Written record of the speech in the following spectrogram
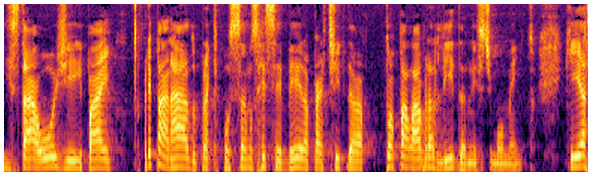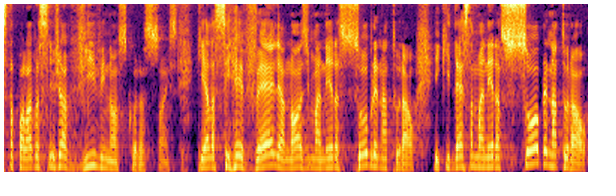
está hoje, Pai, preparado para que possamos receber a partir da tua palavra lida neste momento. Que esta palavra seja viva em nossos corações, que ela se revele a nós de maneira sobrenatural e que desta maneira sobrenatural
